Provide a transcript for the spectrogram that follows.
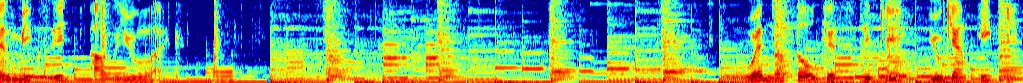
and mix it as you like. When natto gets sticky, you can eat it.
